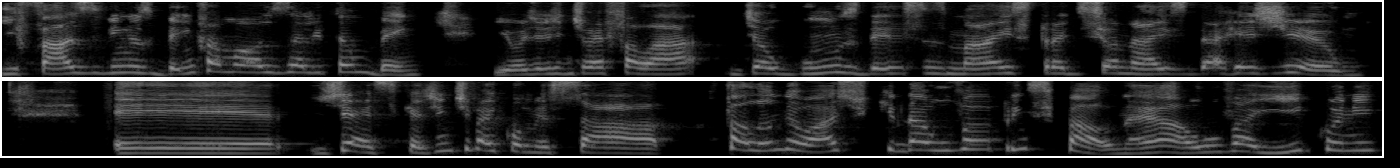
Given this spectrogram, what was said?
e faz vinhos bem famosos ali também. E hoje a gente vai falar de alguns desses mais tradicionais da região. É, Jéssica, a gente vai começar falando, eu acho que da uva principal, né? A uva ícone,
